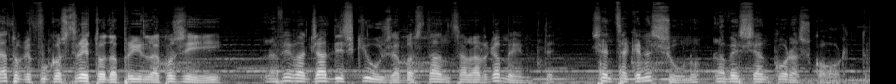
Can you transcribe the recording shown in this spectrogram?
Dato che fu costretto ad aprirla così, l'aveva già dischiusa abbastanza largamente senza che nessuno l'avesse ancora scorto.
